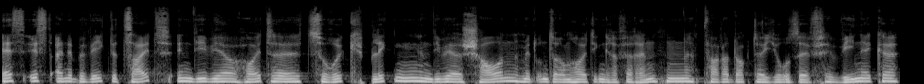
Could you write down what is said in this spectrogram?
Es ist eine bewegte Zeit, in die wir heute zurückblicken, in die wir schauen mit unserem heutigen Referenten, Pfarrer Dr. Josef Wienecke.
